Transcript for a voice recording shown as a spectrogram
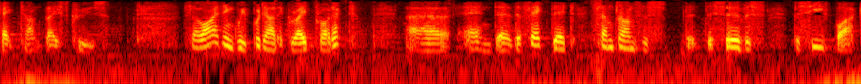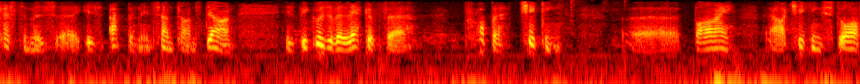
Cape Town based crews. So I think we put out a great product. Uh, and uh, the fact that sometimes the, the service perceived by our customers uh, is up and, and, sometimes down is because of a lack of uh, proper checking uh, by our checking staff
